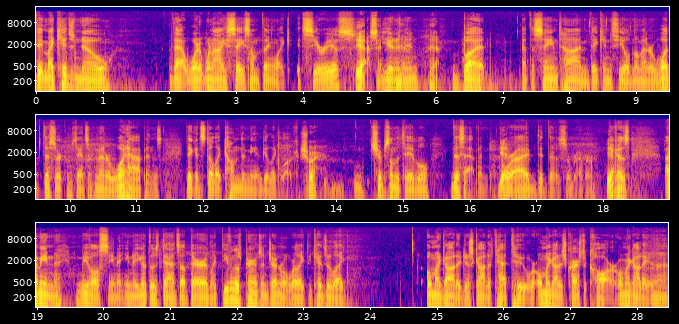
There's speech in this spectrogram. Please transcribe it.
that my kids know that what when I say something like it's serious. yeah, same. You know what yeah. I mean? yeah. But at the same time, they can feel no matter what the circumstance, no matter what happens, they can still like come to me and be like, "Look, Sure. chips on the table. This happened, Yeah. or I did this, or whatever." Yeah. Because, I mean, we've all seen it. You know, you got those dads out there, and like even those parents in general, where like the kids are like, "Oh my god, I just got a tattoo," or "Oh my god, I just crashed a car," "Oh my god," I, uh,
